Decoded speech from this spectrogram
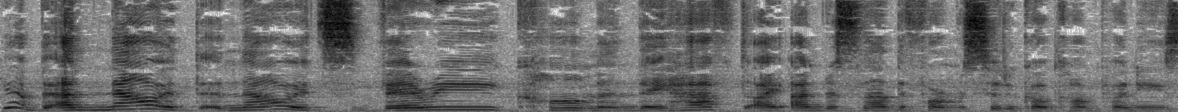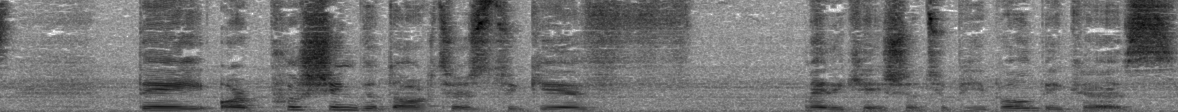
Yeah, and now it now it's very common. They have. To, I understand the pharmaceutical companies, they are pushing the doctors to give medication to people because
